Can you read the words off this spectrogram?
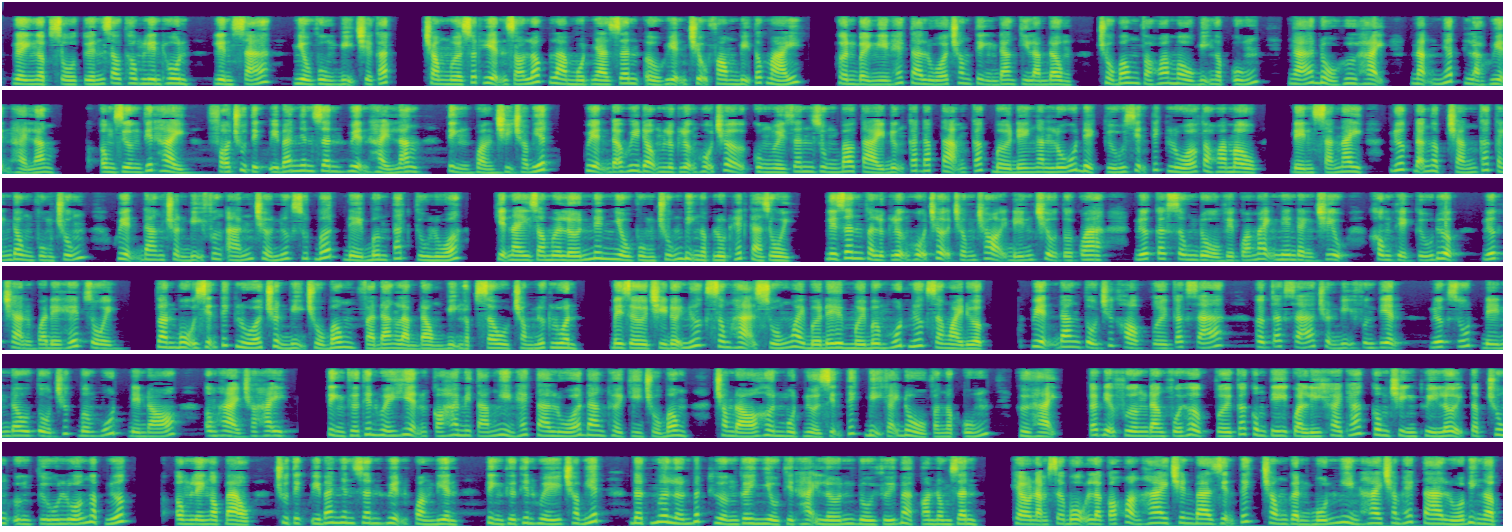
gây ngập số tuyến giao thông liên thôn, liên xã, nhiều vùng bị chia cắt. Trong mưa xuất hiện gió lốc làm một nhà dân ở huyện Triệu Phong bị tốc mái. Hơn 7.000 hecta lúa trong tỉnh đang kỳ làm đồng, trổ bông và hoa màu bị ngập úng, ngã đổ hư hại, nặng nhất là huyện Hải Lăng. Ông Dương Viết Hải, Phó Chủ tịch Ủy ban Nhân dân huyện Hải Lăng, tỉnh Quảng Trị cho biết, huyện đã huy động lực lượng hỗ trợ cùng người dân dùng bao tải đựng cắt đắp tạm các bờ đê ngăn lũ để cứu diện tích lúa và hoa màu. Đến sáng nay, nước đã ngập trắng các cánh đồng vùng trũng, huyện đang chuẩn bị phương án chờ nước rút bớt để bơm tắt cứu lúa. Hiện nay do mưa lớn nên nhiều vùng trũng bị ngập lụt hết cả rồi. Người dân và lực lượng hỗ trợ chống chọi đến chiều tối qua, nước các sông đổ về quá mạnh nên đành chịu, không thể cứu được, nước tràn qua đê hết rồi. Toàn bộ diện tích lúa chuẩn bị trổ bông và đang làm đồng bị ngập sâu trong nước luôn. Bây giờ chỉ đợi nước sông hạ xuống ngoài bờ đê mới bơm hút nước ra ngoài được. Huyện đang tổ chức họp với các xã, hợp tác xã chuẩn bị phương tiện, nước rút đến đâu tổ chức bơm hút đến đó, ông Hải cho hay. Tỉnh Thừa Thiên Huế hiện có 28.000 hecta lúa đang thời kỳ trổ bông, trong đó hơn một nửa diện tích bị gãy đổ và ngập úng, hư hại. Các địa phương đang phối hợp với các công ty quản lý khai thác công trình thủy lợi tập trung ứng cứu lúa ngập nước. Ông Lê Ngọc Bảo, Chủ tịch Ủy ban nhân dân huyện Quảng Điền, tỉnh Thừa Thiên Huế cho biết, đợt mưa lớn bất thường gây nhiều thiệt hại lớn đối với bà con nông dân. Theo nắm sơ bộ là có khoảng 2 trên 3 diện tích trong gần 4.200 hecta lúa bị ngập.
